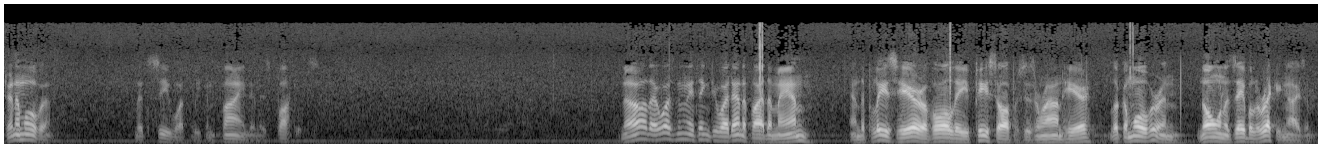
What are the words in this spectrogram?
Turn him over. Let's see what we can find in his pockets. No, there wasn't anything to identify the man. And the police here, of all the peace officers around here, look him over, and no one is able to recognize him.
